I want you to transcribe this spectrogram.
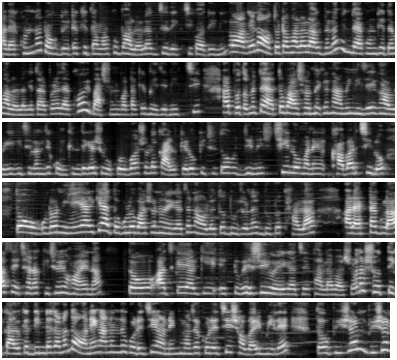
আর এখন না টক দইটা খেতে আমার খুব ভালো লাগছে দেখছি কদিনই। তো আগে না অতটা ভালো লাগতো না, কিন্তু এখন খেতে ভালো লাগে। তারপরে দেখো ওই বাসন কটাকে মেজে নিচ্ছি। আর প্রথমে তো এত বাসন থেকে না আমি নিজেই ঘাবড়িয়ে গেছিলাম যে কোনখান থেকে শুরু করব। আসলে কালকেরও কিছু তো জিনিস ছিল মানে খাবার ছিল, তো ওগুলো নিয়েই আর কি এতগুলো বাসন হয়ে গেছে না হলে তো দুজনের দুটো থালা আর একটা গ্লাস, এছাড়া কিছুই হয় না। তো আজকে আর কি একটু বেশি হয়ে গেছে থালা বাসন। আর সত্যি কালকের দিনটা জানো তো, অনেক আনন্দ করেছি, অনেক মজা করেছি সবাই মিলে। তো ভীষণ ভীষণ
